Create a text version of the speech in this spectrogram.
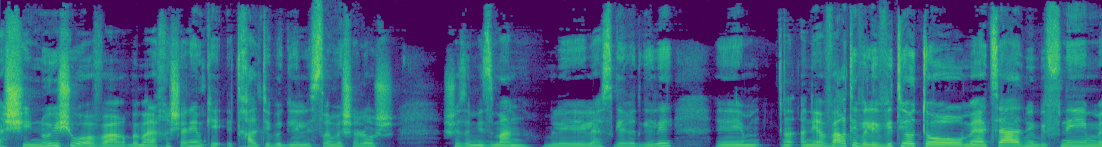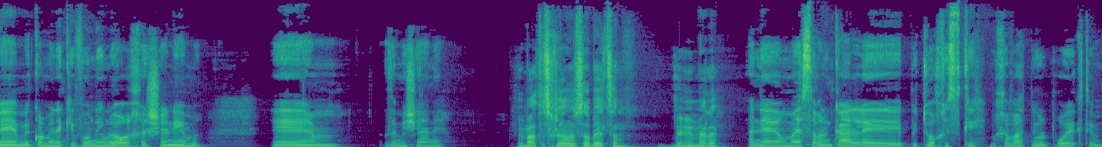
השינוי שהוא עבר במהלך השנים, כי התחלתי בגיל 23, שזה מזמן, בלי להסגיר את גילי, אה, אני עברתי וליוויתי אותו מהצד, מבפנים, מכל מיני כיוונים לאורך השנים. זה מי שאני. ומה את עכשיו עושה בעצם, בימים אלה? אני היום סמנכ"ל פיתוח עסקי בחברת ניהול פרויקטים.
